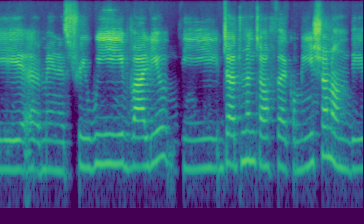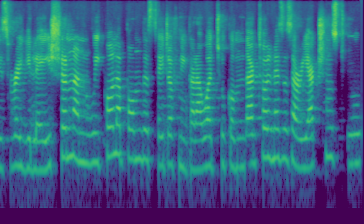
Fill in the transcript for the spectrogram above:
the uh, ministry. We value the judgment of the commission on this regulation and we call upon the state of Nicaragua to conduct all necessary actions to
